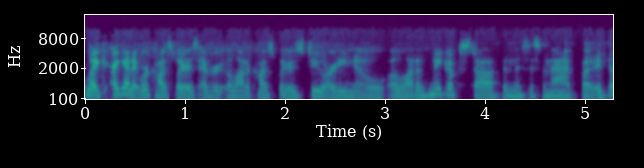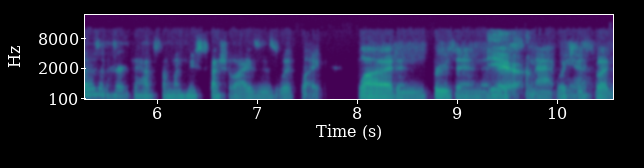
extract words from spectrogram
like I get it, we're cosplayers. Every a lot of cosplayers do already know a lot of makeup stuff and this, this, and that, but it doesn't hurt to have someone who specializes with like blood and bruising and yeah. this and that, which yeah. is what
